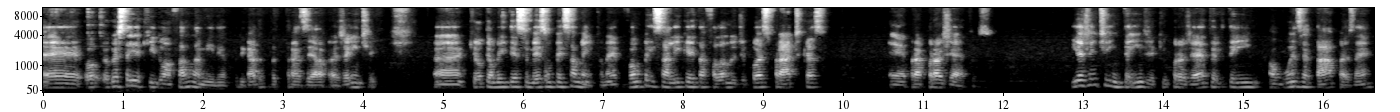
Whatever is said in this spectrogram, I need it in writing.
É, eu, eu, gostei aqui de uma fala, Miriam, obrigado por trazer ela para a gente, uh, que eu também tenho esse mesmo pensamento, né? Vamos pensar ali que ele está falando de boas práticas é, para projetos. E a gente entende que o projeto ele tem algumas etapas, né?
